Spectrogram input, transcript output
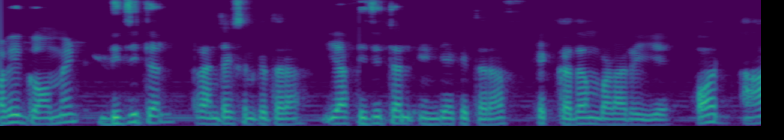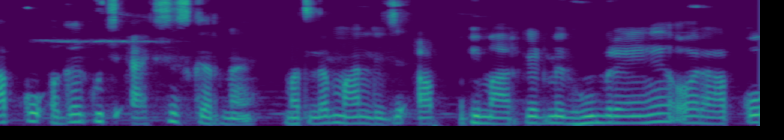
अभी गवर्नमेंट डिजिटल ट्रांजेक्शन की तरह या डिजिटल इंडिया की तरफ़ एक कदम बढ़ा रही है। और आपको अगर कुछ एक्सेस करना है मतलब मान लीजिए आप अभी मार्केट में घूम रहे हैं और आपको,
